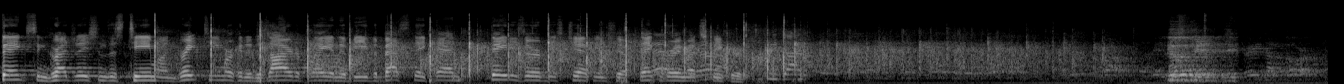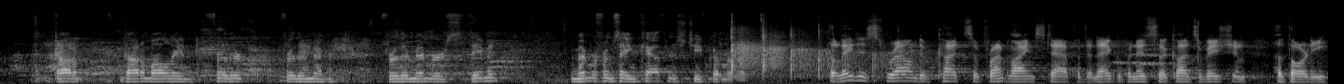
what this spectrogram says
Thanks and congratulations to this team on great teamwork and a desire to play and to be the best they can. They deserve this championship. Thank you very much, Speaker. Got them, got them all in. Further, further member, further members' statement. The member from St. Catharines, Chief Government. The latest round of cuts of frontline staff at the Niagara Peninsula Conservation Authority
